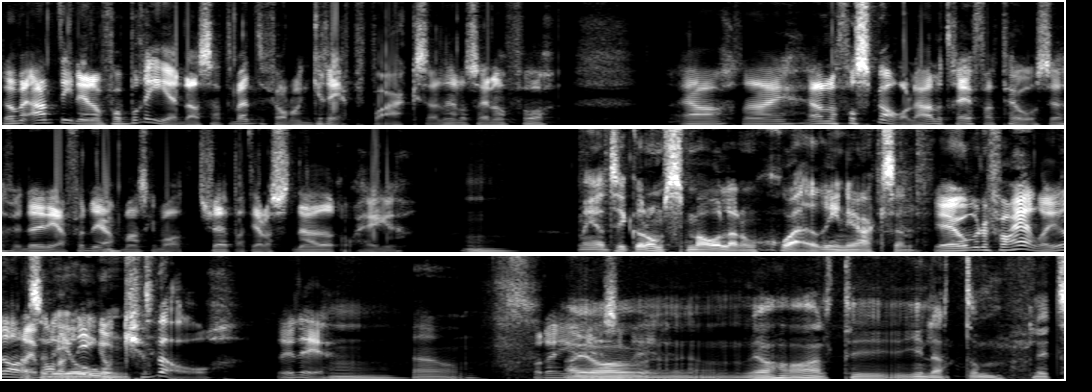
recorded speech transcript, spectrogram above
De är antingen är de för breda så att de inte får någon grepp på axeln eller så är de för... Ja, nej. Eller för smal har jag aldrig träffat på. Så jag- det är det jag funderar på. Man ska bara köpa ett jävla snöre och hänga. Mm. Men jag tycker de smala, de skär in i axeln. Jo, men du får hellre göra Alltså, det. det Bara gör ligger ont. kvar. Det är det. Mm. Ja. Det är Ja, det jag, är. jag har alltid gillat dem lite,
